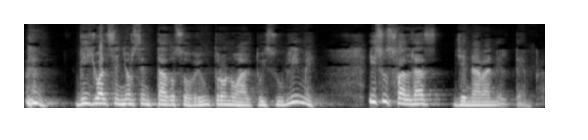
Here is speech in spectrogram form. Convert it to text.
vi yo al Señor sentado sobre un trono alto y sublime, y sus faldas llenaban el templo.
